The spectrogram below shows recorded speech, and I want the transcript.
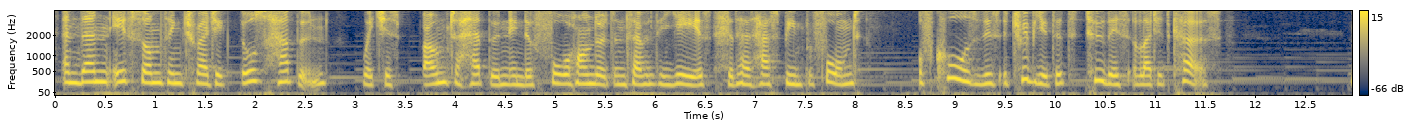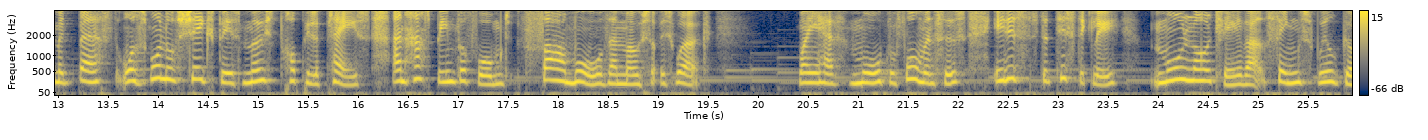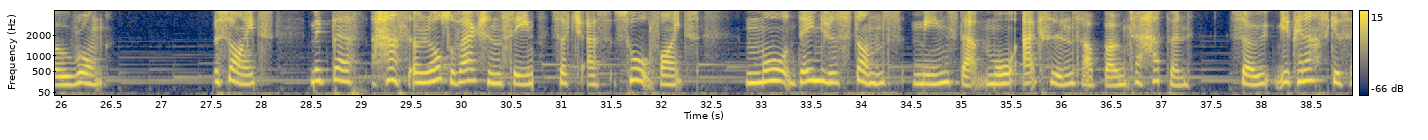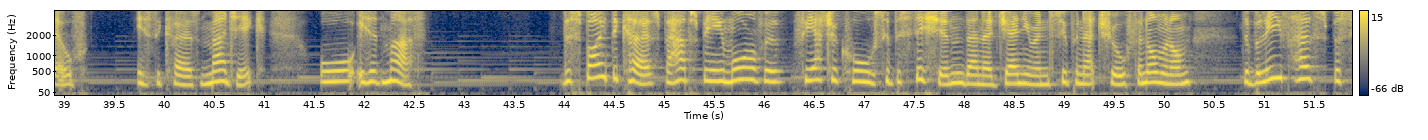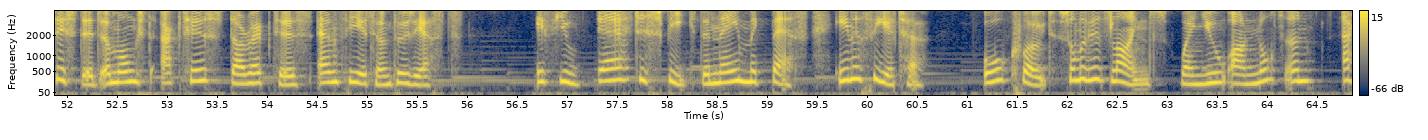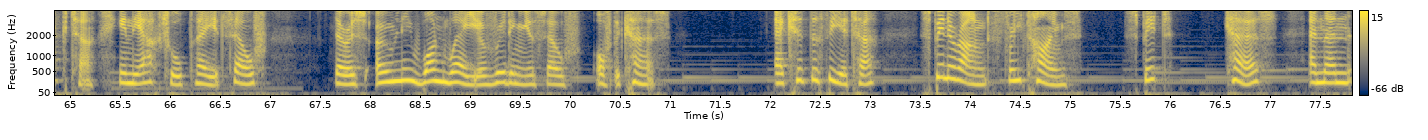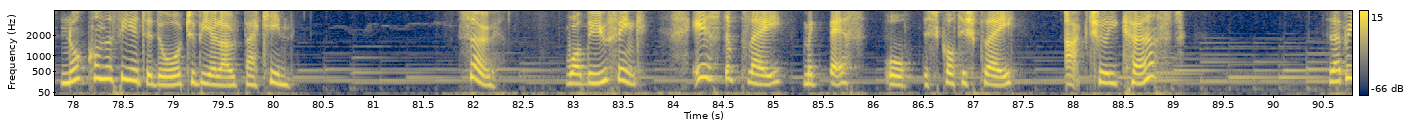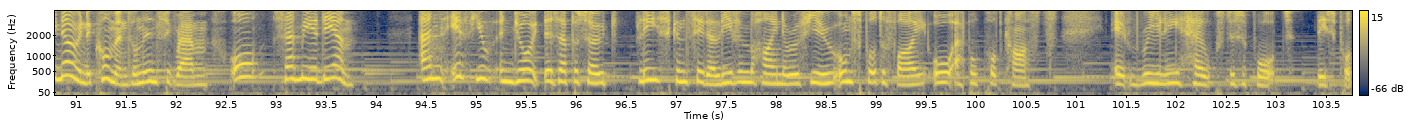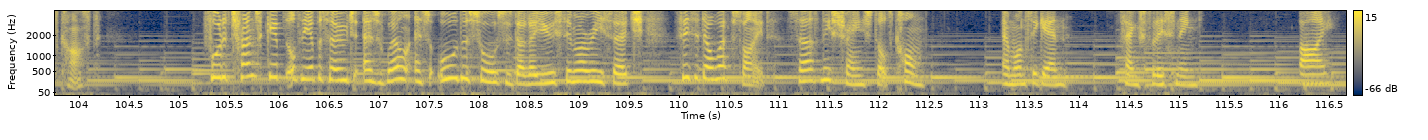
And then, if something tragic does happen, which is bound to happen in the 470 years that it has been performed, of course it is attributed to this alleged curse. Macbeth was one of Shakespeare's most popular plays and has been performed far more than most of his work. When you have more performances, it is statistically more likely that things will go wrong. Besides, Macbeth has a lot of action scenes, such as sword fights. More dangerous stunts means that more accidents are bound to happen. So you can ask yourself is the curse magic or is it math? Despite the curse perhaps being more of a theatrical superstition than a genuine supernatural phenomenon, the belief has persisted amongst actors, directors, and theatre enthusiasts. If you dare to speak the name Macbeth in a theatre, or quote some of its lines when you are not an actor in the actual play itself, there is only one way of ridding yourself of the curse. Exit the theatre, spin around three times, spit, curse, and then knock on the theatre door to be allowed back in. So, what do you think? Is the play Macbeth, or the Scottish play, actually cursed? Let me know in the comments on Instagram or send me a DM. And if you've enjoyed this episode, please consider leaving behind a review on Spotify or Apple Podcasts. It really helps to support this podcast. For the transcript of the episode, as well as all the sources that I used in my research, visit our website, certainlystrange.com. And once again, thanks for listening. Bye.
